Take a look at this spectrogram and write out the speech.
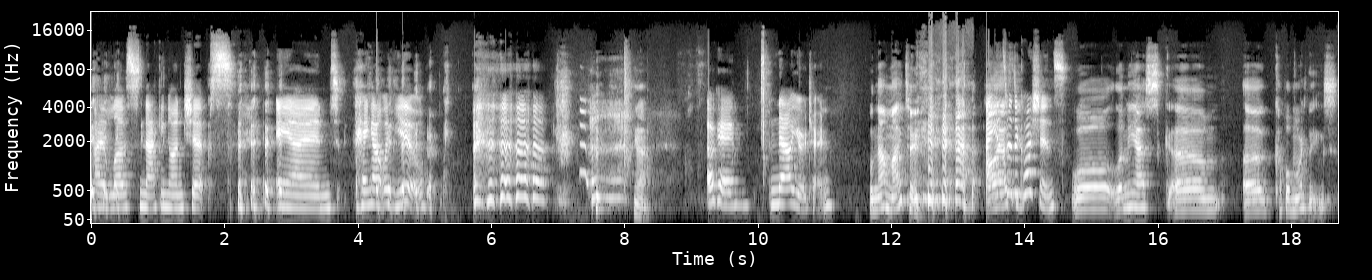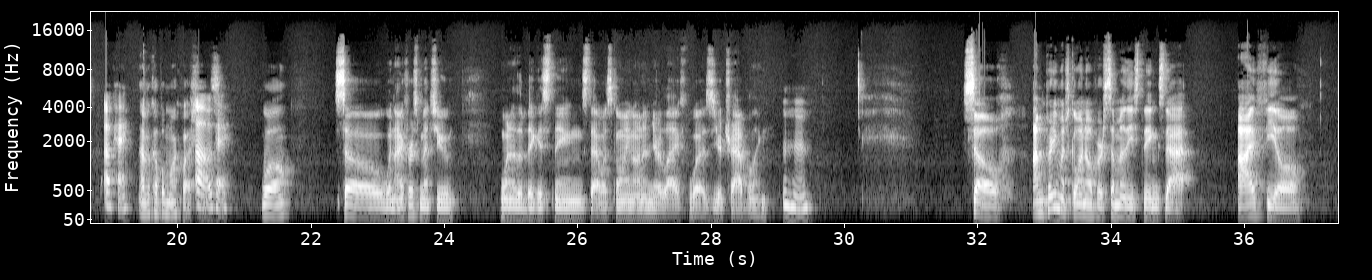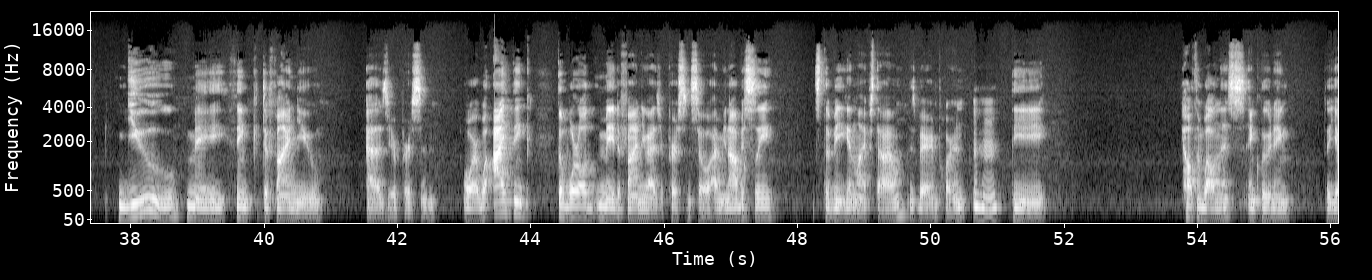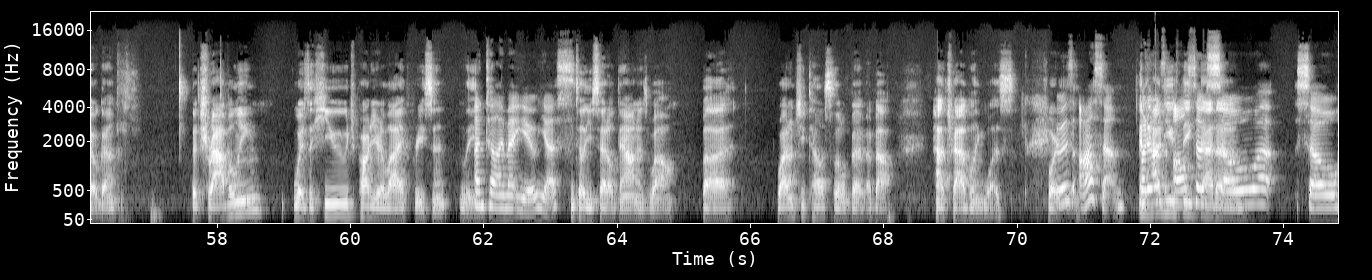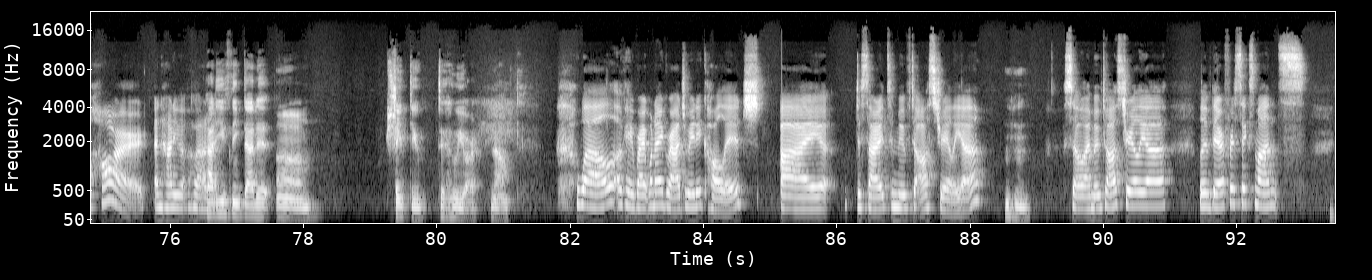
I love snacking on chips and hang out with you. yeah. okay, now your turn. Well, now my turn. I I'll answer the you- questions. Well, let me ask um, a couple more things. Okay. I have a couple more questions. Oh, okay. Well, so when I first met you, one of the biggest things that was going on in your life was you're traveling. Mm-hmm. So I'm pretty much going over some of these things that I feel you may think define you as your person or what I think the world may define you as your person. So, I mean, obviously, it's the vegan lifestyle is very important. Mm-hmm. The health and wellness, including the yoga. The traveling was a huge part of your life recently Until I met you, yes. until you settled down as well. But why don't you tell us a little bit about how traveling was for It you? It was awesome, And but it how was do you also think that, um, so so hard. And how do you how, how do you think that it um, shaped you to who you are now? Well, okay, right when I graduated college, I decided to move to Australia. hmm So I moved to Australia, lived there for six months,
